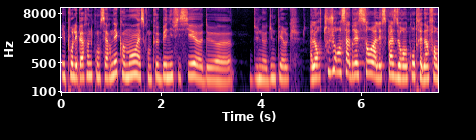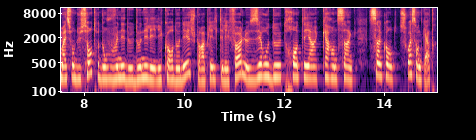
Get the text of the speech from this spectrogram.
Et pour les personnes concernées, comment est-ce qu'on peut bénéficier de, d'une perruque? Alors, toujours en s'adressant à l'espace de rencontre et d'information du centre dont vous venez de donner les, coordonnées, je peux rappeler le téléphone, le 02 31 45 50 64,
